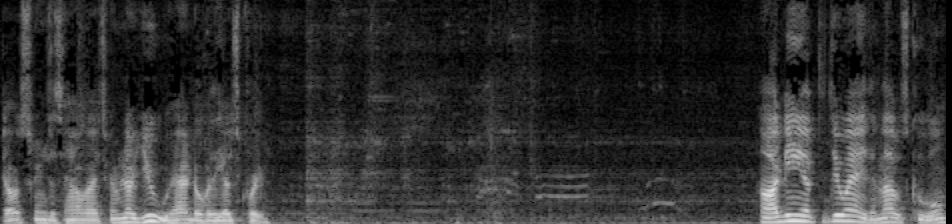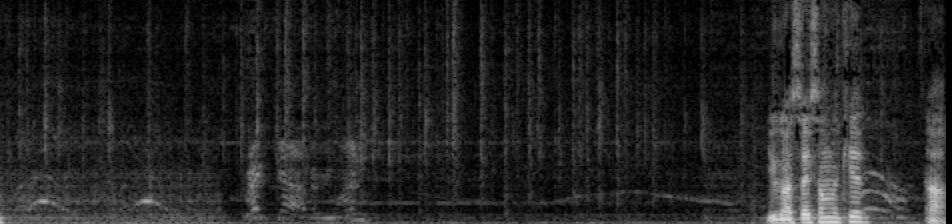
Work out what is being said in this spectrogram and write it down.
Don't scream, just hand over ice cream. No, you hand over the ice cream. Oh, I didn't have to do anything. That was cool. Great job, everyone. You gonna say something, kid? Oh.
